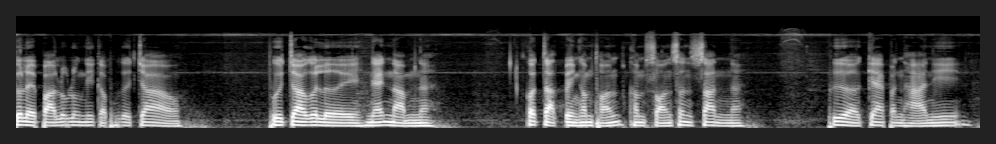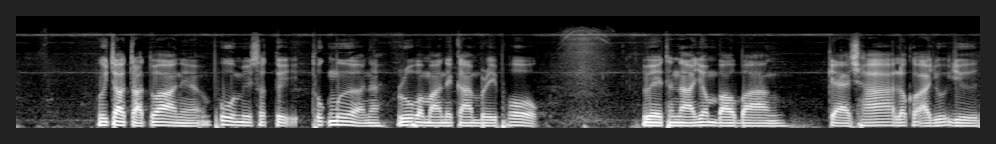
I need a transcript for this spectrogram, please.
ก็เลยปาลบเรื่องนี้กับพระเจ้าพระเจ้าก็เลยแนะนำนะก็ตัดเป็นคำถอนคำสอนสั้นๆนะเพื่อแก้ปัญหานี้ พระเจ้าตรัสว่าเนี่ยผู้มีสติทุกเมื่อนะรู้ประมาณในการบริโภค เวทนาย่อมเบาบาง แก่ช้าแล้วก็อายุยืน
